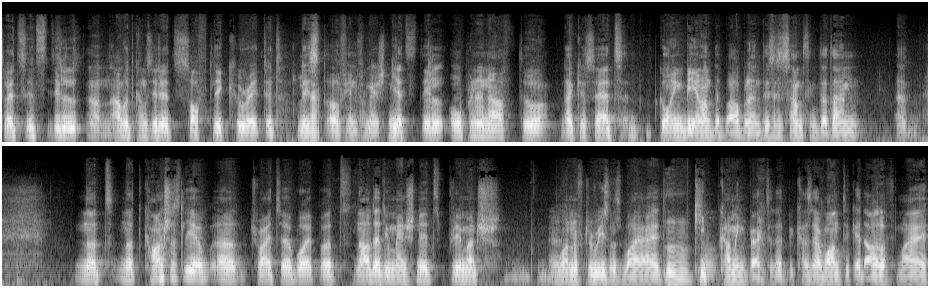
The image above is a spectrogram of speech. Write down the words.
So it's, it's still, um, I would consider it softly curated list yeah. of information, yet still open enough to, like you said, going beyond the bubble. And this is something that I'm uh, not not consciously uh, try to avoid, but now that you mention it, it's pretty much yeah. one of the reasons why I mm. keep coming back to that because I want to get out of my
